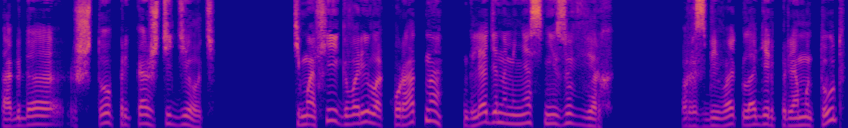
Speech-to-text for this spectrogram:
«Тогда что прикажете делать?» Тимофей говорил аккуратно, глядя на меня снизу вверх. «Разбивать лагерь прямо тут?»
